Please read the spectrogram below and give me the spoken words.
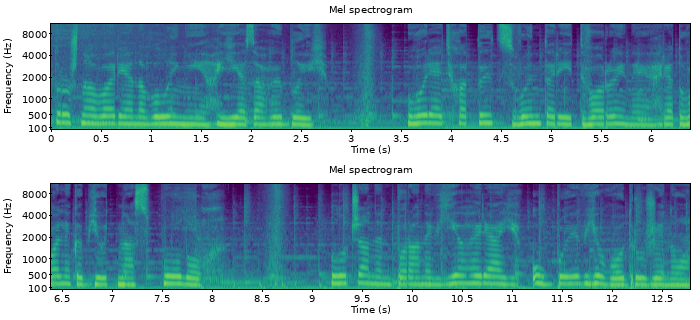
Моторошна аварія на Волині. Є загиблий. Горять хати, цвинтарі, й тварини. Рятувальники б'ють на сполох. Лучанин поранив єгеря й убив його дружину.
